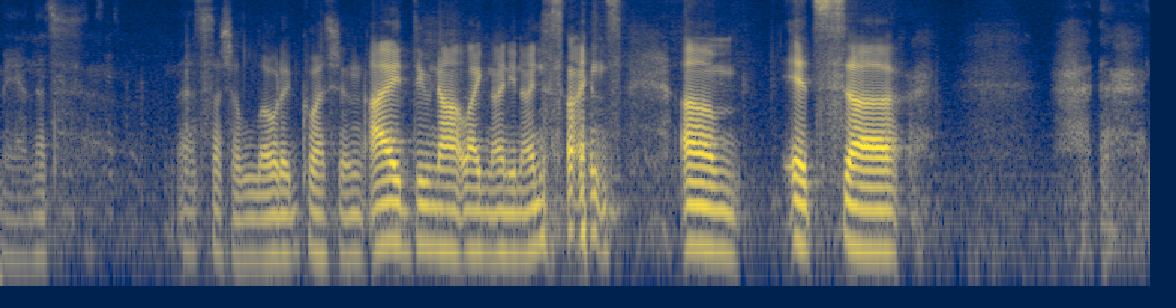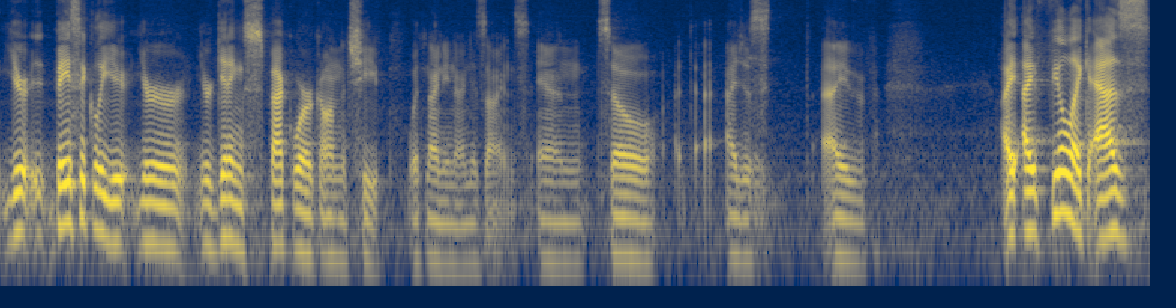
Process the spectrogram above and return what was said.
Man, that's that's such a loaded question. I do not like 99 designs. Um, it's uh, you're basically you're, you're getting spec work on the cheap with 99 designs, and so I just I've I, I feel like as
